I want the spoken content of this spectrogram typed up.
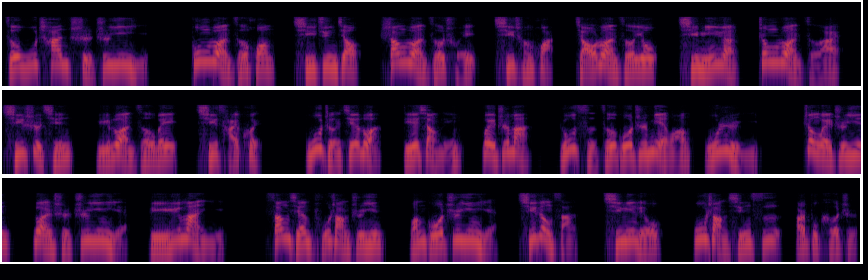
则无参斥之音矣。公乱则荒，其君骄；商乱则垂，其臣坏；矫乱则忧，其民怨；争乱则哀。其事勤，与乱则危，其财匮。武者皆乱，迭向陵，谓之慢。如此，则国之灭亡无日矣。正位之音，乱世之音也，比于慢矣。丧贤仆上之音，亡国之音也。其政散，其民流，屋上行思而不可止。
